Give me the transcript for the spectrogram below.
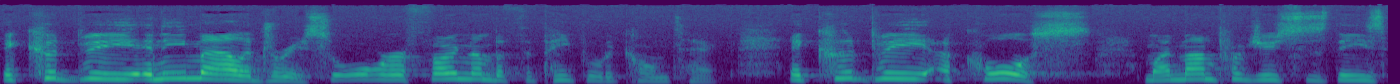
It could be an email address or a phone number for people to contact. It could be a course. My mum produces these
